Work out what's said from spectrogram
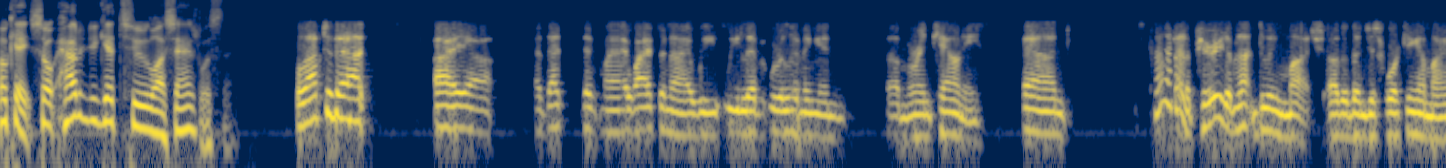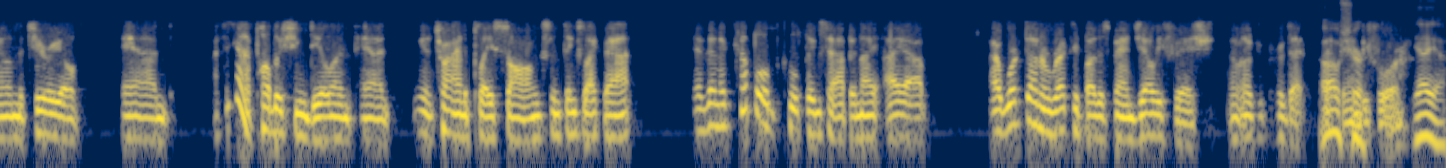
Okay, so how did you get to Los Angeles then? Well, after that, I uh, at that, that my wife and I we we live we were living in uh, Marin County, and it's kind of at a period of not doing much other than just working on my own material, and I think I had a publishing deal and and you know trying to play songs and things like that, and then a couple of cool things happened. I I uh, I worked on a record by this band Jellyfish. I don't know if you've heard that, that Oh, sure. before. Yeah, yeah.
